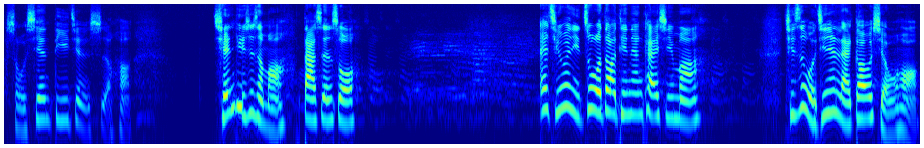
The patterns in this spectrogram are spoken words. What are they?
首先第一件事哈，前提是什么？大声说。哎，请问你做到天天开心吗？其实我今天来高雄哈，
